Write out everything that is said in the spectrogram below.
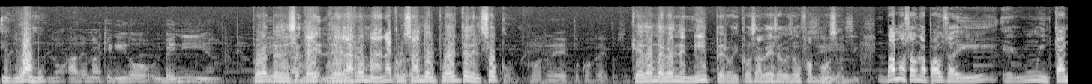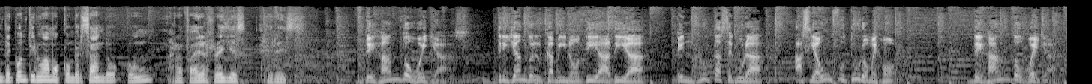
Iguamo. No, además que Guido venía de, la, romana cruzando el puente del Soco. Correcto, correcto. Que es donde venden nísperos y cosas de esas que son famosas. Vamos a una pausa y en un instante continuamos conversando con Rafael Reyes Jerez. Dejando huellas, trillando el camino día a día en ruta segura hacia un futuro mejor. Dejando huellas.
